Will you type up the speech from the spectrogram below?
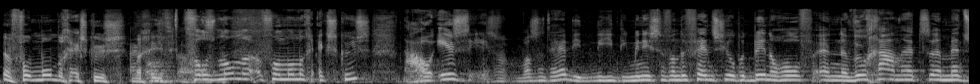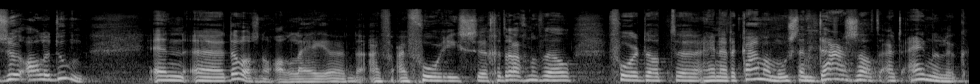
een volmondig excuus, Margriet. Volmondig, volmondig excuus? Nou, eerst, was het hè, die, die, die minister van Defensie op het Binnenhof... en uh, we gaan het uh, met ze allen doen. En uh, er was nog allerlei uh, euforisch uh, gedrag nog wel... voordat hij naar de Kamer moest. En daar zat uiteindelijk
